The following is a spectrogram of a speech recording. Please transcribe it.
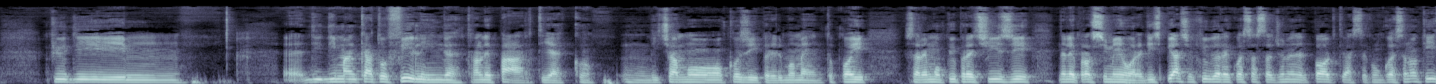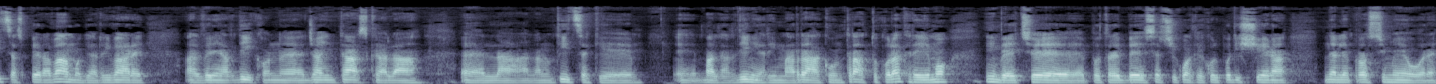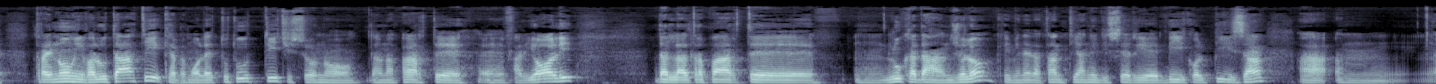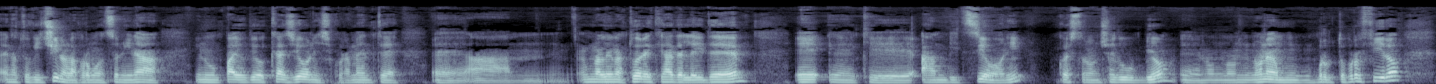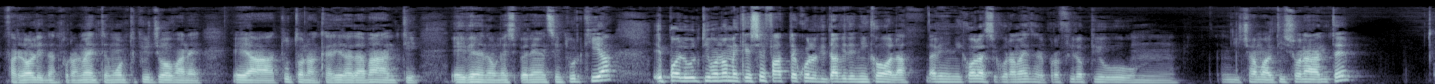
più di. Mh, eh, di, di, mancato feeling tra le parti, ecco, mm, diciamo così per il momento. Poi saremo più precisi nelle prossime ore. Dispiace chiudere questa stagione del podcast con questa notizia, speravamo di arrivare al venerdì con eh, già in tasca la, eh, la, la notizia che eh, Ballardini rimarrà a contratto con la Cremo, invece potrebbe esserci qualche colpo di scena nelle prossime ore. Tra i nomi valutati, che abbiamo letto tutti, ci sono da una parte eh, Farioli, dall'altra parte mh, mm, Luca D'Angelo, che viene da tanti anni di Serie B col Pisa, ha, um, è andato vicino alla promozione in A in un paio di occasioni, sicuramente eh, um, un allenatore che ha delle idee e eh, che ha ambizioni, questo non c'è dubbio, eh, non, non, non, è un brutto profilo. Farioli naturalmente è molto più giovane e ha tutta una carriera davanti e viene da un'esperienza in Turchia. E poi l'ultimo nome che si è fatto è quello di Davide Nicola. Davide Nicola sicuramente è il profilo più, diciamo, altisonante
